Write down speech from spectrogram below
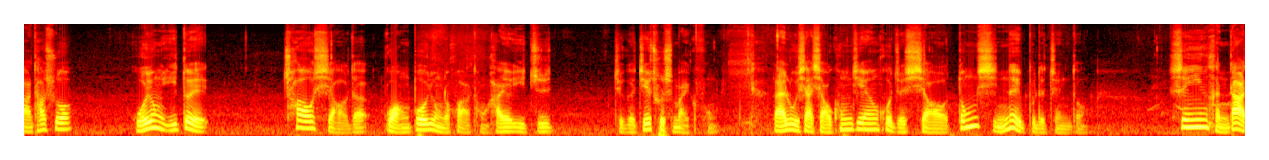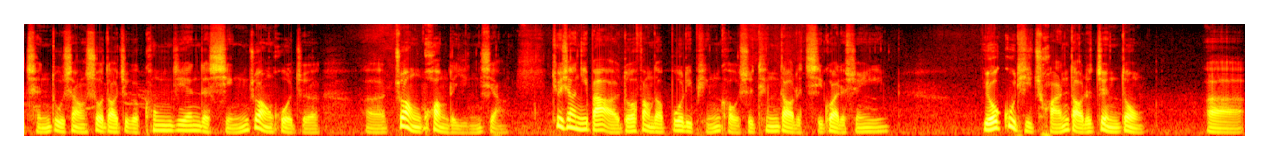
啊。他说：“我用一对超小的广播用的话筒，还有一支这个接触式麦克风，来录下小空间或者小东西内部的震动。声音很大程度上受到这个空间的形状或者呃状况的影响，就像你把耳朵放到玻璃瓶口时听到的奇怪的声音。”由固体传导的振动，呃，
